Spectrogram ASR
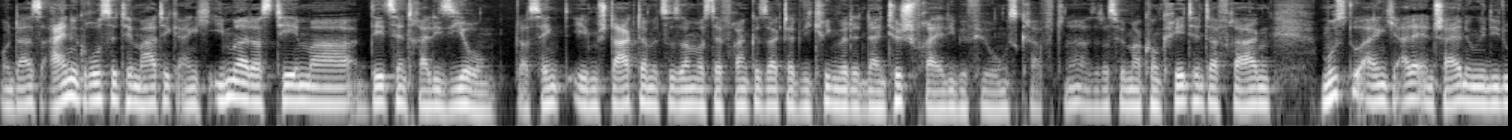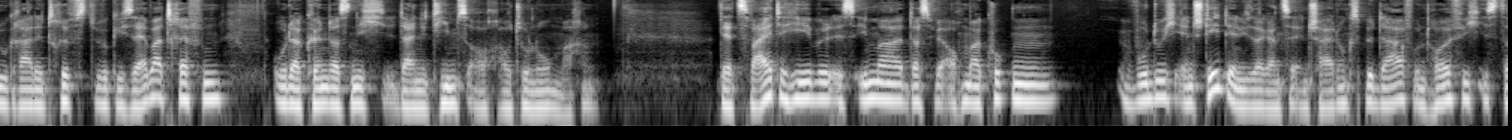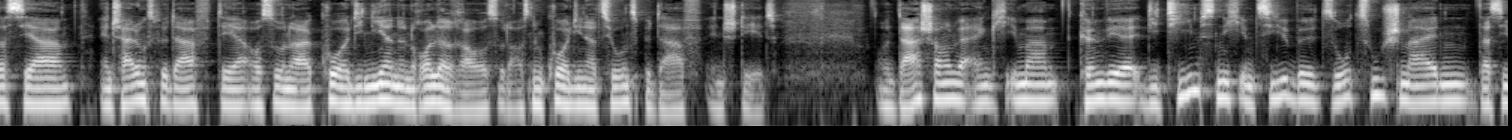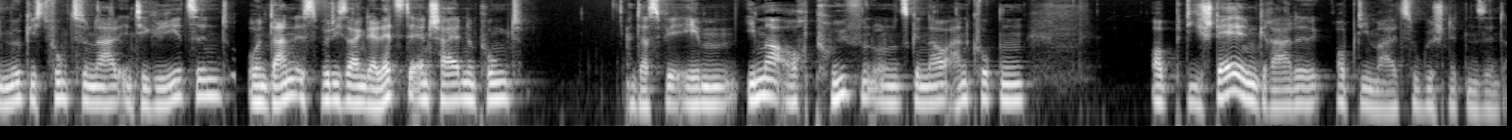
Und da ist eine große Thematik eigentlich immer das Thema Dezentralisierung. Das hängt eben stark damit zusammen, was der Frank gesagt hat, wie kriegen wir denn deinen Tisch frei, liebe Führungskraft? Ne? Also, dass wir mal konkret hinterfragen, musst du eigentlich alle Entscheidungen, die du gerade triffst, wirklich selber treffen oder können das nicht deine Teams auch autonom machen? Der zweite Hebel ist immer, dass wir auch mal gucken, wodurch entsteht denn dieser ganze Entscheidungsbedarf? Und häufig ist das ja Entscheidungsbedarf, der aus so einer koordinierenden Rolle raus oder aus einem Koordinationsbedarf entsteht. Und da schauen wir eigentlich immer, können wir die Teams nicht im Zielbild so zuschneiden, dass sie möglichst funktional integriert sind. Und dann ist, würde ich sagen, der letzte entscheidende Punkt, dass wir eben immer auch prüfen und uns genau angucken, ob die Stellen gerade optimal zugeschnitten sind.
